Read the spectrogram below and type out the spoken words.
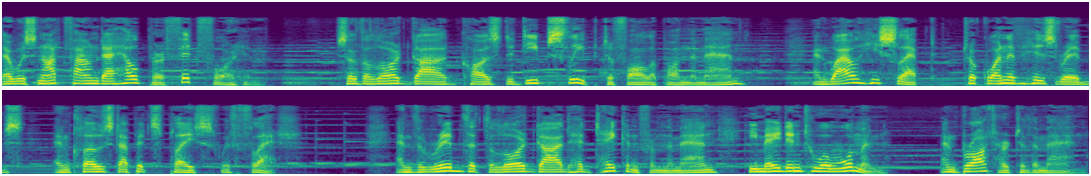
there was not found a helper fit for him. So the Lord God caused a deep sleep to fall upon the man, and while he slept, took one of his ribs and closed up its place with flesh. And the rib that the Lord God had taken from the man he made into a woman, and brought her to the man.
